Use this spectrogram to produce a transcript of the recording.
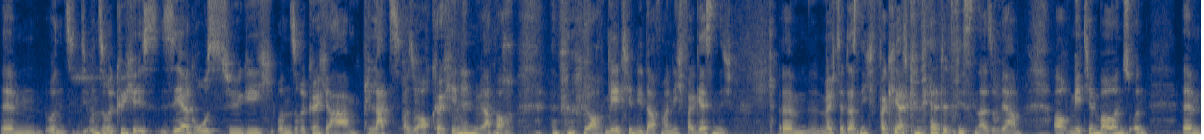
ähm, und die, unsere Küche ist sehr großzügig. Unsere Köche haben Platz, also auch Köchinnen. Wir haben auch, auch Mädchen, die darf man nicht vergessen. Ich ähm, möchte das nicht verkehrt gewertet wissen. Also wir haben auch Mädchen bei uns und ähm,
